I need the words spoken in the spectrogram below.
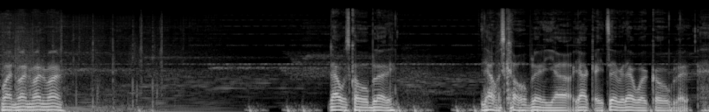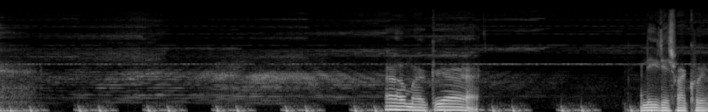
Run, run, run, run. That was cold blooded. That was cold blooded, y'all. Y'all can't tell me that was cold blooded. Oh my god. I need this right quick.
